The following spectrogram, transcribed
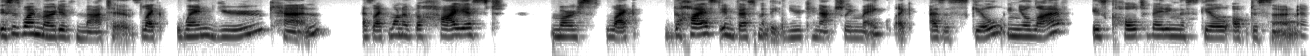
this is why motive matters. Like when you can as like one of the highest most like the highest investment that you can actually make like as a skill in your life is cultivating the skill of discernment.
